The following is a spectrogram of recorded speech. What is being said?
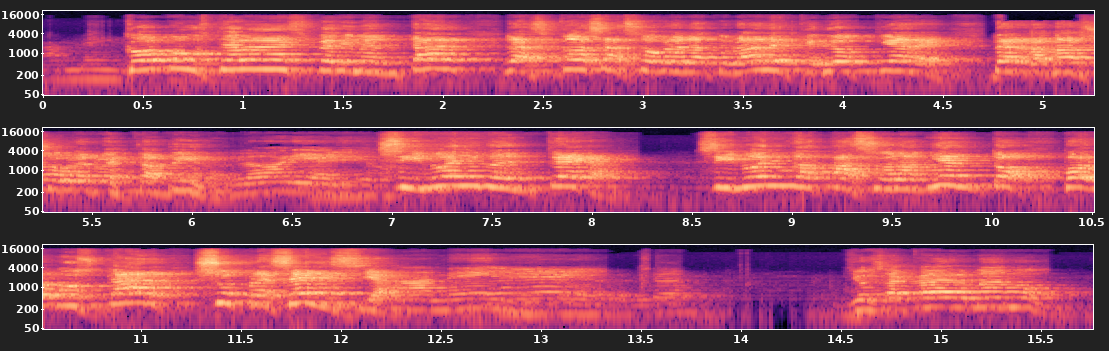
Amén. ¿Cómo usted va a experimentar las cosas sobrenaturales que Dios quiere derramar sobre nuestra vida? Gloria a Dios. Si no hay una entrega, si no hay un apasionamiento por buscar su presencia. Amén. Dios acá, hermano,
